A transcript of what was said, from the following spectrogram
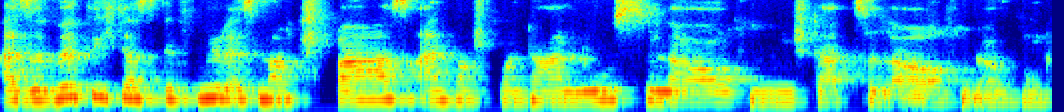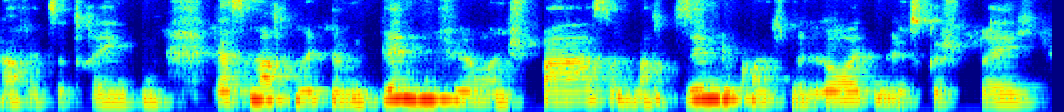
Also wirklich das Gefühl, es macht Spaß, einfach spontan loszulaufen, in die Stadt zu laufen, irgendwo einen Kaffee zu trinken. Das macht mit einem Blindenführer Spaß und macht Sinn. Du kommst mit Leuten ins Gespräch.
